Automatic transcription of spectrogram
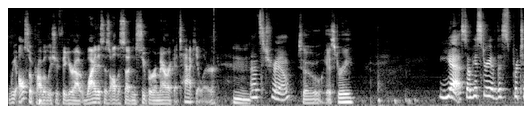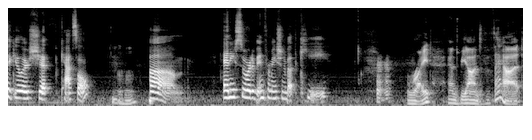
we also probably should figure out why this is all of a sudden super America tacular. that's true. So history. Yeah, so history of this particular ship castle. Um, any sort of information about the key. Right? And beyond that,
